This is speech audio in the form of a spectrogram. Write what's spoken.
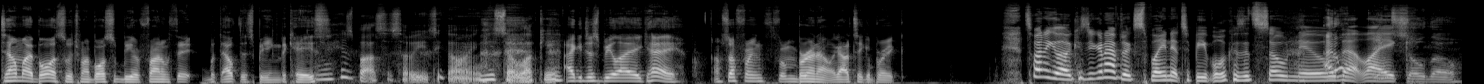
tell my boss, which my boss would be fine with it without this being the case. Yeah, His boss is so easygoing. He's so lucky. I could just be like, hey, I'm suffering from burnout. I gotta take a break. It's funny though, because you're gonna have to explain it to people because it's so new I don't that think like so though.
